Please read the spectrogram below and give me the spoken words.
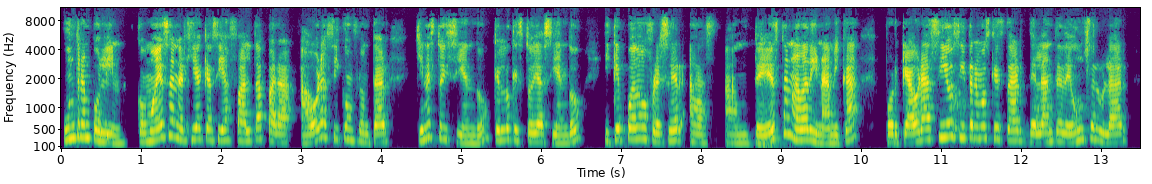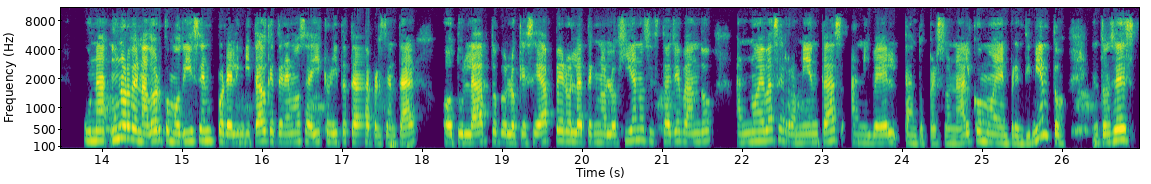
un trampolín, como esa energía que hacía falta para ahora sí confrontar quién estoy siendo, qué es lo que estoy haciendo y qué puedo ofrecer ante esta nueva dinámica, porque ahora sí o sí tenemos que estar delante de un celular, un ordenador, como dicen por el invitado que tenemos ahí, que ahorita te va a presentar, o tu laptop o lo que sea, pero la tecnología nos está llevando a nuevas herramientas a nivel tanto personal como de emprendimiento. Entonces,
